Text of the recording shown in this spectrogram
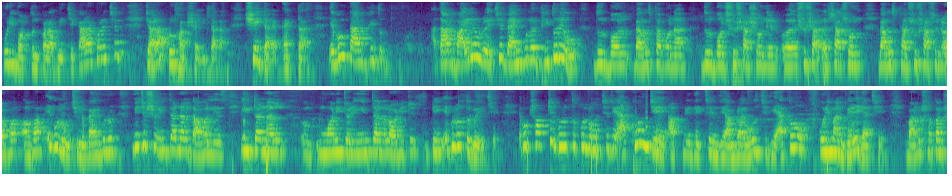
পরিবর্তন করা হয়েছে। কারা করেছেন? যারা প্রভাবশালী তারা। সেইটা একটা। এবং তার ভিতর তার বাইরেও রয়েছে ব্যাংকগুলোর ভিতরেও দুর্বল ব্যবস্থাপনা, দুর্বল সুশাসনের শাসন ব্যবস্থা, সুশাসনের অভাব অভাব, এগুলোও ছিল ব্যাংকগুলোর নিজস্ব internal governance internal monitoring internal auditing এগুলো তো রয়েছে। এবং সবচেয়ে গুরুত্বপূর্ণ হচ্ছে যে এখন যে আপনি দেখছেন যে আমরা বলছি যে এত পরিমাণ বেড়ে গেছে, বারো শতাংশ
